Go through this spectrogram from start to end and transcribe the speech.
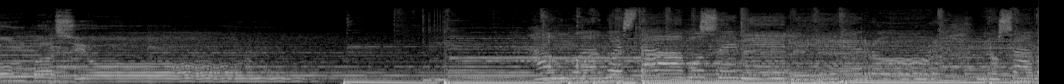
compasión. Aun cuando estamos en el error, nos abraza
